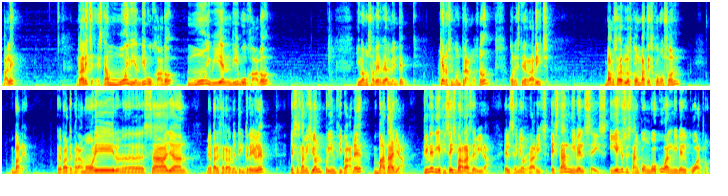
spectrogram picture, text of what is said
¿vale? Raditz está muy bien dibujado, muy bien dibujado. Y vamos a ver realmente qué nos encontramos, ¿no? Con este Raditz. Vamos a ver los combates cómo son. Vale. Prepárate para morir. Saiyan. Me parece realmente increíble. Esa es la misión principal, ¿eh? Batalla. Tiene 16 barras de vida el señor Raditz. Está al nivel 6 y ellos están con Goku al nivel 4.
